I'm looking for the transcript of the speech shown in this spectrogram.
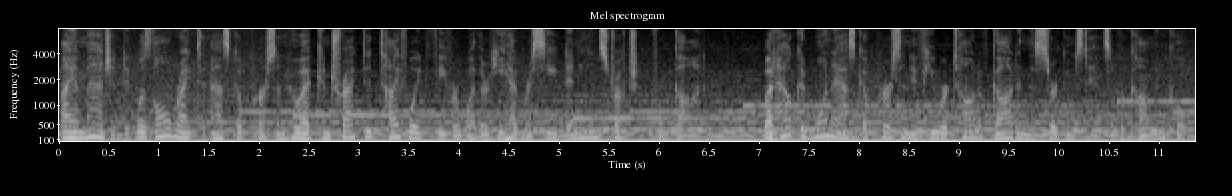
I imagined it was all right to ask a person who had contracted typhoid fever whether he had received any instruction from God. But how could one ask a person if he were taught of God in the circumstance of a common cold?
